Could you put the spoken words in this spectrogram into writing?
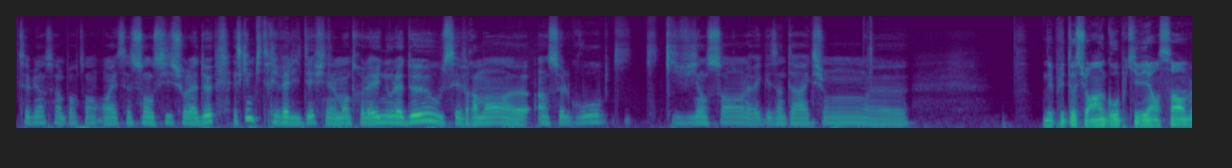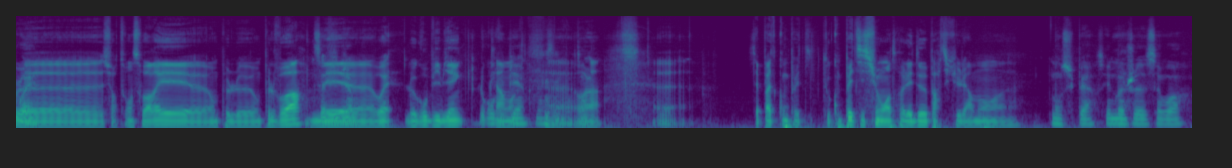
C'est bien, c'est important. Ouais, ça se sent aussi sur la 2. Est-ce qu'il y a une petite rivalité finalement entre la 1 ou la 2 ou c'est vraiment euh, un seul groupe qui, qui- qui vit ensemble avec des interactions euh, On est plutôt sur un groupe qui vit ensemble, Ouais. euh, surtout en soirée, euh, on, peut le, on peut le voir. Ça mais euh, ouais, le groupe vit bien. Le groupe clairement. vit bien, ouais, c'est voilà. Il n'y a pas de, compéti- de compétition entre les deux particulièrement. Bon, super, c'est une bonne chose à savoir.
